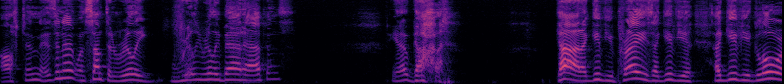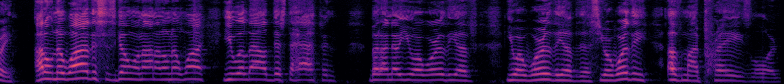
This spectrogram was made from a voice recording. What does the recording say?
often, isn't it? When something really, really, really bad happens. You know, God. God, I give you praise. I give you, I give you glory. I don't know why this is going on. I don't know why you allowed this to happen, but I know you are worthy of you are worthy of this. You are worthy of my praise, Lord.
